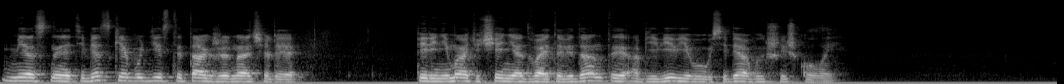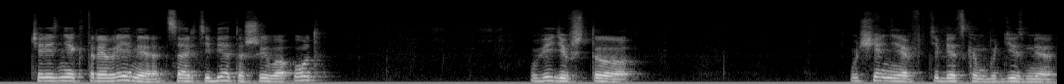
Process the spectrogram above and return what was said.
местные тибетские буддисты также начали перенимать учение Адвайта Веданты, объявив его у себя высшей школой. Через некоторое время царь Тибета Шива От – увидев, что учение в тибетском буддизме,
